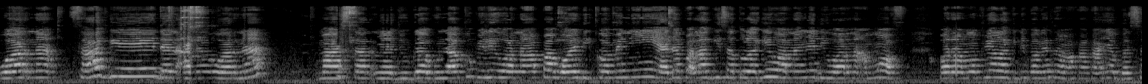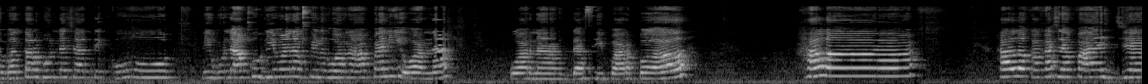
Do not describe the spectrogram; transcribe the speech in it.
warna sage dan ada warna mustardnya juga. Bunda aku pilih warna apa? Boleh di komen nih. Ada pak lagi satu lagi warnanya di warna mauve warna mauve yang lagi dipakai sama kakaknya. Sebentar bunda cantikku. Nih bunda aku gimana? Pilih warna apa nih? Warna warna dasi purple halo halo kakak siapa aja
